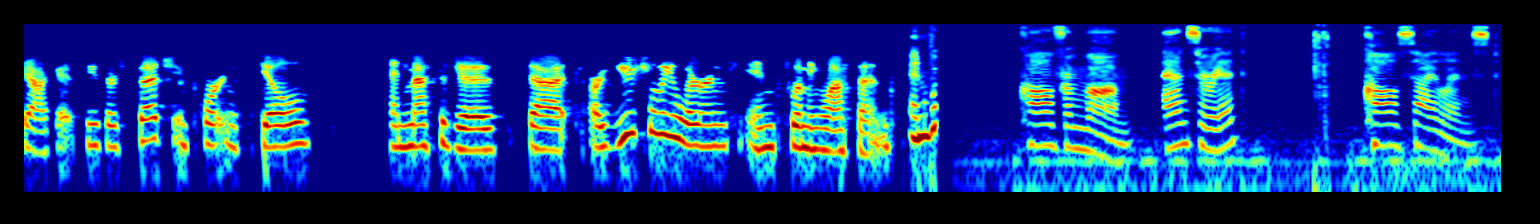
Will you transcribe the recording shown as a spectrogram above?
jackets. These are such important skills and messages that are usually learned in swimming lessons. And Call from mom. Answer it. Call silenced.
